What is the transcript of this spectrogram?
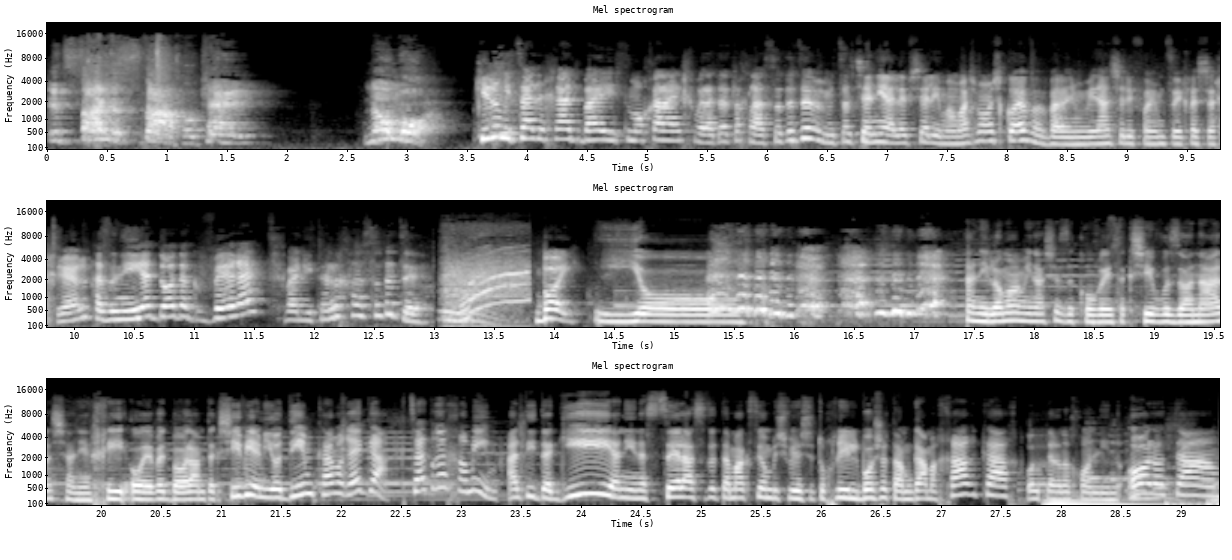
It's time to stop, okay? No more. כאילו מצד אחד בא לי לסמוך עלייך ולתת לך לעשות את זה, ומצד שני הלב שלי ממש ממש כואב, אבל אני מבינה שלפעמים צריך לשחרר. אז אני אהיה דודה גברת, ואני אתן לך לעשות את זה. בואי. יואו. אני לא מאמינה שזה קורה, תקשיבו, זו הנעל שאני הכי אוהבת בעולם. תקשיבי, הם יודעים כמה, רגע, קצת רחמים. אל תדאגי, אני אנסה לעשות את המקסימום בשביל שתוכלי ללבוש אותם גם אחר כך, או יותר נכון לנעול אותם.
